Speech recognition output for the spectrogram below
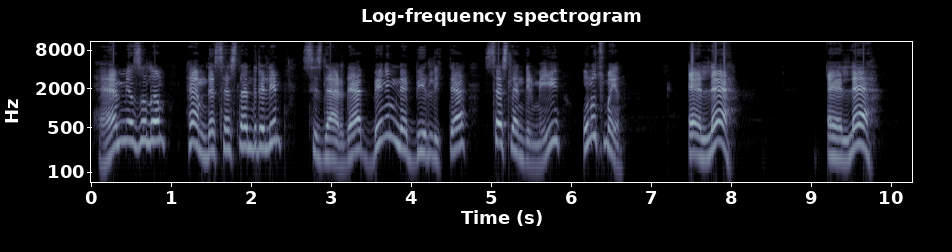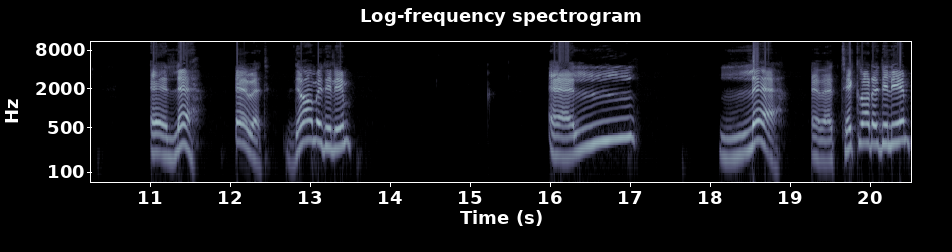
hem yazalım hem de seslendirelim. Sizler de benimle birlikte seslendirmeyi unutmayın. Ele, ele, ele. Evet, devam edelim. El, le. Evet, tekrar edelim.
